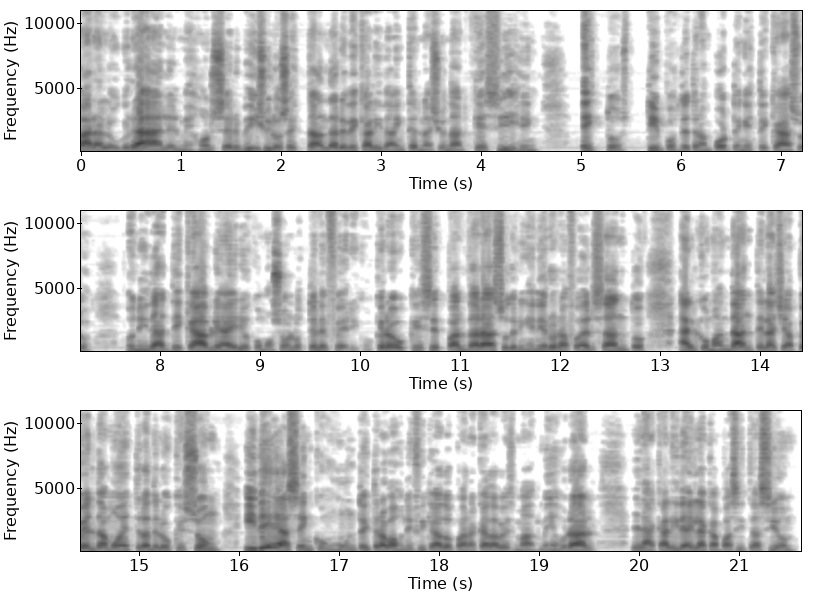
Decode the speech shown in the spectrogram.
Para lograr el mejor servicio y los estándares de calidad internacional que exigen estos tipos de transporte, en este caso unidad de cable aéreo como son los teleféricos. Creo que ese espaldarazo del ingeniero Rafael Santos al comandante La Chapelle da muestra de lo que son ideas en conjunto y trabajo unificado para cada vez más mejorar la calidad y la capacitación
